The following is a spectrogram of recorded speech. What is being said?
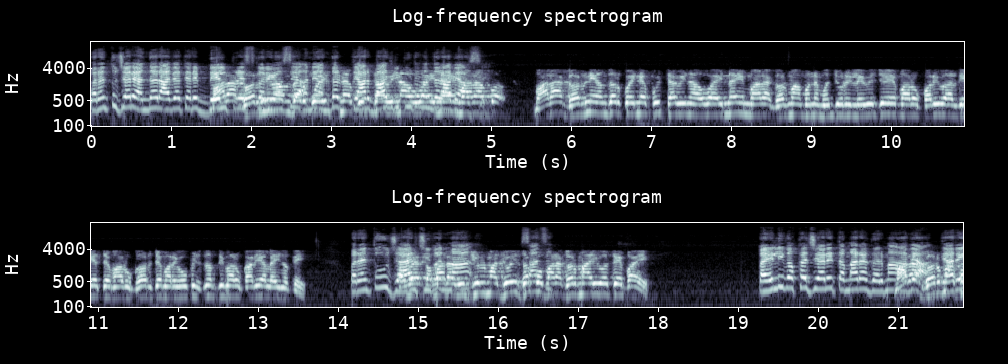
પરંતુ જ્યારે અંદર આવ્યા ત્યારે બેલ પ્રેસ કર્યો હશે અને અંદર ત્યારબાદ રિપોર્ટર અંદર આવ્યા મારા હશે. મારા ઘરની અંદર કોઈને પૂછ્યા વિના હોય નહીં મારા ઘરમાં મને મંજૂરી લેવી જોઈએ મારો પરિવાર લે છે મારું ઘર છે મારી ઓફિસ નથી મારું કાર્યાલય નથી. પરંતુ જાહેર જીવનમાં જોઈ શકો મારા ઘરમાં આવ્યો છે ભાઈ. પહેલી વખત જ્યારે તમારા ઘરમાં આવ્યા ત્યારે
